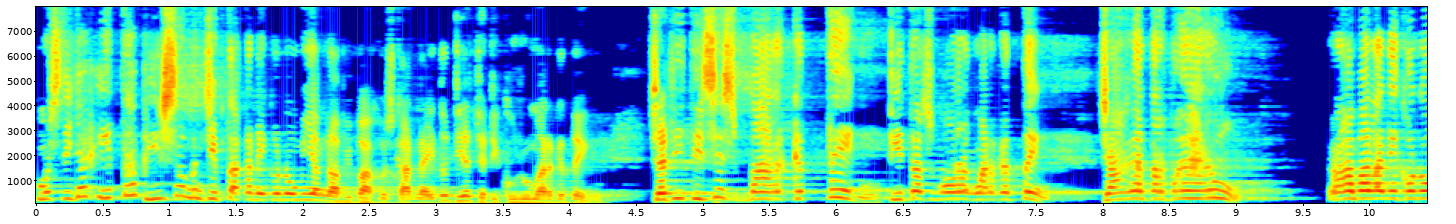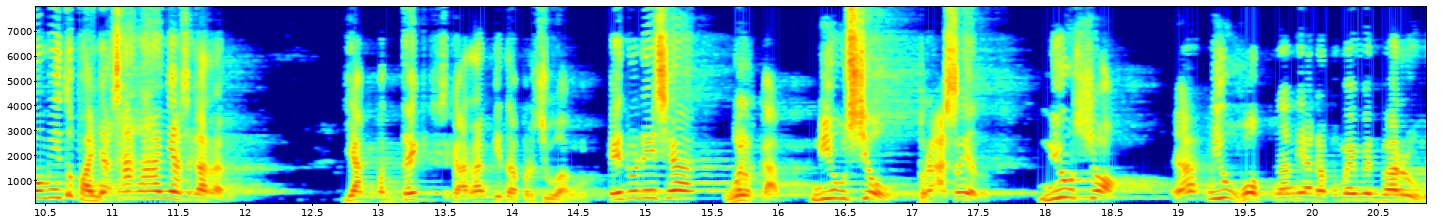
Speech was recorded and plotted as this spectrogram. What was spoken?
Mestinya kita bisa menciptakan ekonomi yang lebih bagus karena itu dia jadi guru marketing. Jadi this is marketing. Kita semua orang marketing. Jangan terpengaruh. Ramalan ekonomi itu banyak salahnya sekarang. Yang penting sekarang kita berjuang. Indonesia Cup, new show, berhasil, new shock, ya, new hope. Nanti ada pemimpin baru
